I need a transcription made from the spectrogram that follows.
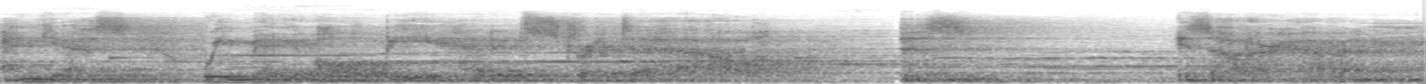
And yes, we may all be headed straight to hell. This is outer heaven.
